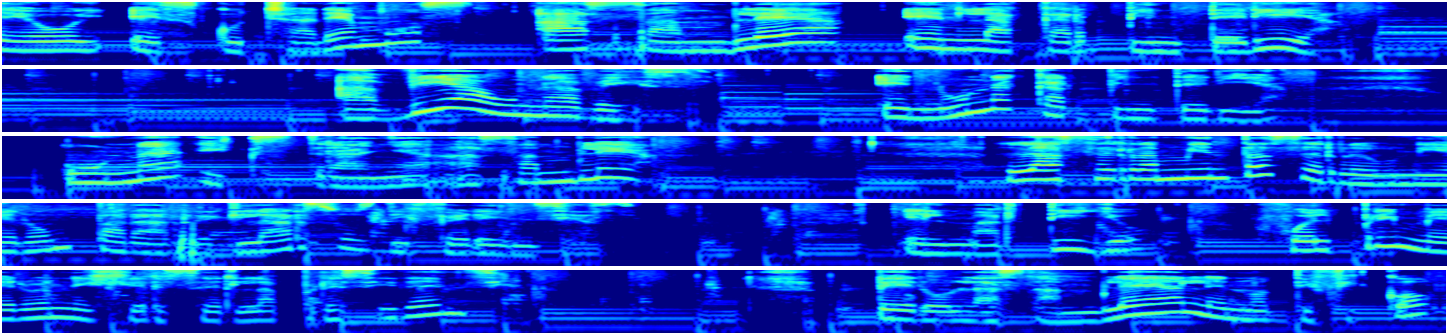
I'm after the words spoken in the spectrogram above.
de hoy escucharemos Asamblea en la Carpintería. Había una vez, en una carpintería, una extraña asamblea. Las herramientas se reunieron para arreglar sus diferencias. El martillo fue el primero en ejercer la presidencia, pero la asamblea le notificó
